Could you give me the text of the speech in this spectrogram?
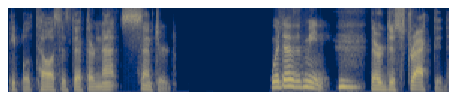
people tell us is that they're not centered what does it mean? they're distracted.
